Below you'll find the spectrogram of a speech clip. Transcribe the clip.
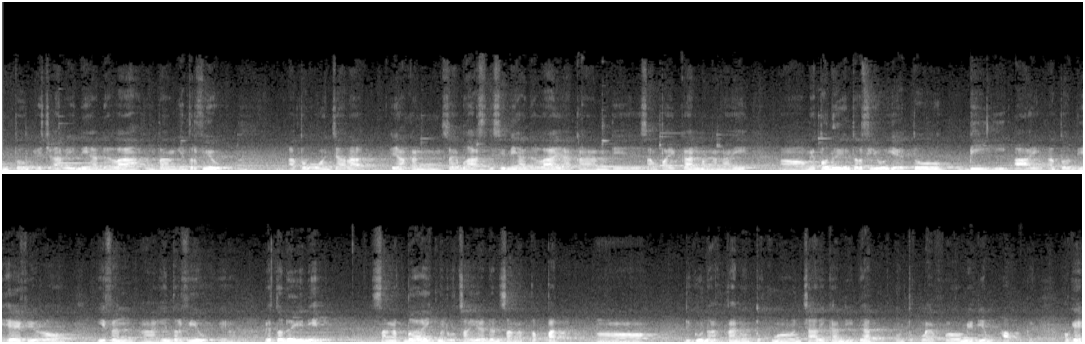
untuk HR ini adalah tentang interview atau wawancara. Yang akan saya bahas di sini adalah yang akan disampaikan mengenai uh, metode interview yaitu BEI atau Behavioral Event uh, Interview. Ya. Metode ini sangat baik menurut saya dan sangat tepat uh, digunakan untuk mencari kandidat untuk level medium up. Oke,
